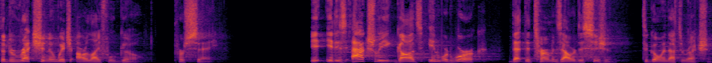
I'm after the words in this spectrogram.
the direction in which our life will go, per se. It, it is actually God's inward work that determines our decision to go in that direction.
